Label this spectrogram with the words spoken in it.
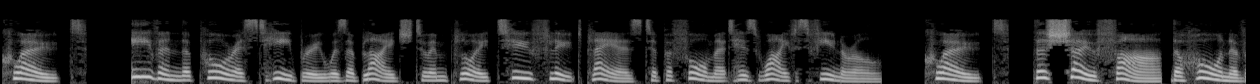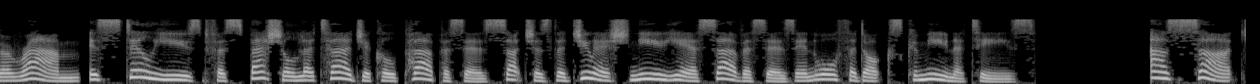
Quote, even the poorest Hebrew was obliged to employ two flute players to perform at his wife's funeral. Quote, the shofar the horn of a ram is still used for special liturgical purposes such as the Jewish New Year services in Orthodox communities. As such,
